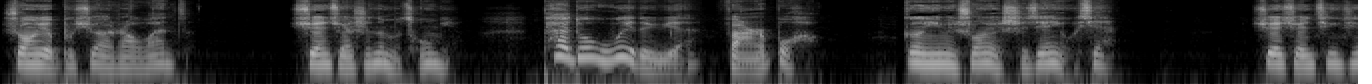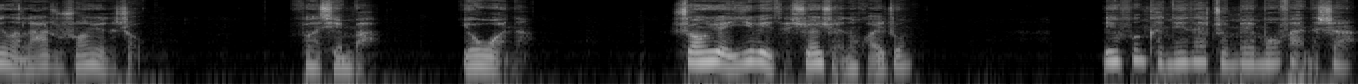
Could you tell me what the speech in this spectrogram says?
双月不需要绕弯子。轩轩是那么聪明，太多无谓的语言反而不好。更因为双月时间有限。轩轩轻轻的拉住双月的手，放心吧，有我呢。双月依偎在轩轩的怀中。林峰肯定在准备谋反的事儿，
